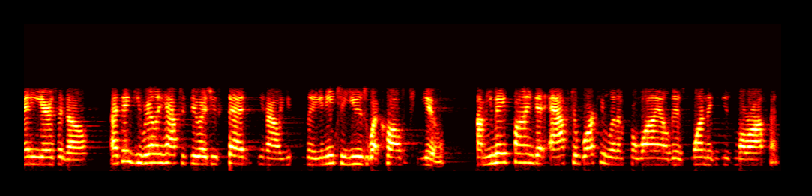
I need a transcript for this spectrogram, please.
many years ago. I think you really have to do as you said. You know, you, you need to use what calls to you. Um, you may find that after working with them for a while, there's one that you use more often.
